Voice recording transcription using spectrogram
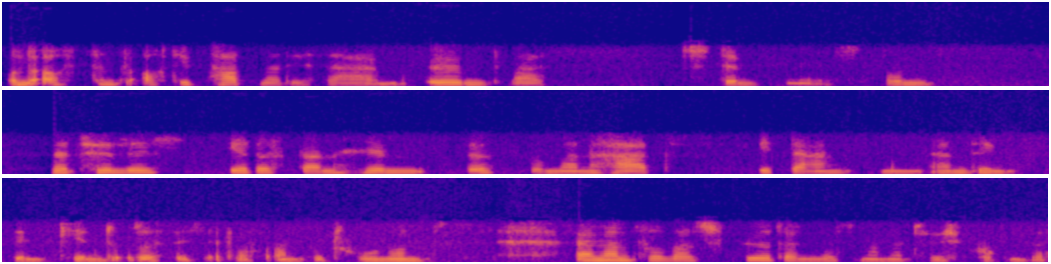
Und oft sind es auch die Partner, die sagen, irgendwas stimmt nicht. Und natürlich geht es dann hin, dass man hat Gedanken an den, dem Kind oder sich etwas anzutun. Und wenn man sowas spürt, dann muss man natürlich gucken, dass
